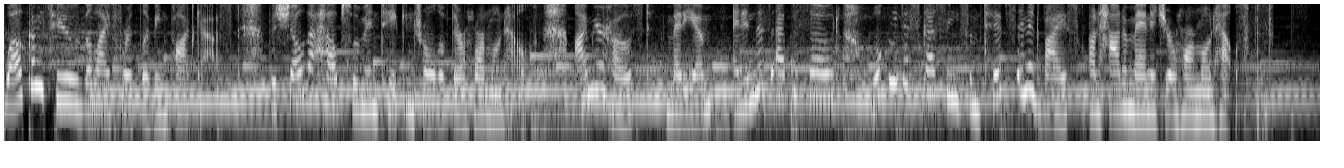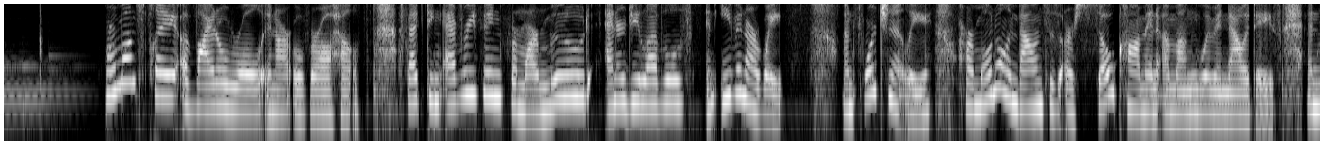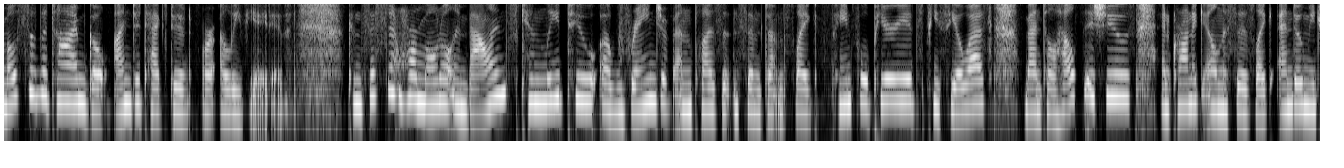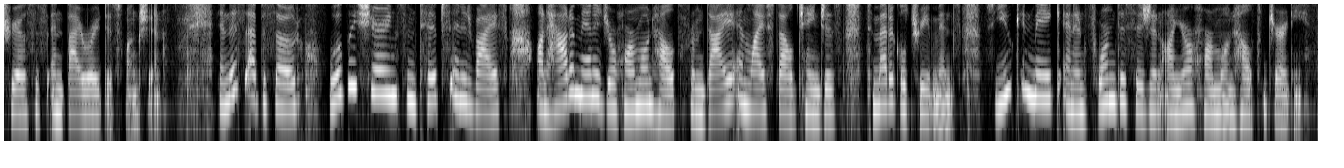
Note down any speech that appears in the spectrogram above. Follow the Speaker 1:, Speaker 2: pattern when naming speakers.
Speaker 1: Welcome to the Life Worth Living podcast, the show that helps women take control of their hormone health. I'm your host, Medium, and in this episode, we'll be discussing some tips and advice on how to manage your hormone health. Hormones play a vital role in our overall health, affecting everything from our mood, energy levels, and even our weight. Unfortunately, hormonal imbalances are so common among women nowadays and most of the time go undetected or alleviated. Consistent hormonal imbalance can lead to a range of unpleasant symptoms like painful periods, PCOS, mental health issues, and chronic illnesses like endometriosis and thyroid dysfunction. In this episode, we'll be sharing some tips and advice on how to manage your hormone health from diet and lifestyle changes to medical treatments so you can make an informed decision on your hormone health journey.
